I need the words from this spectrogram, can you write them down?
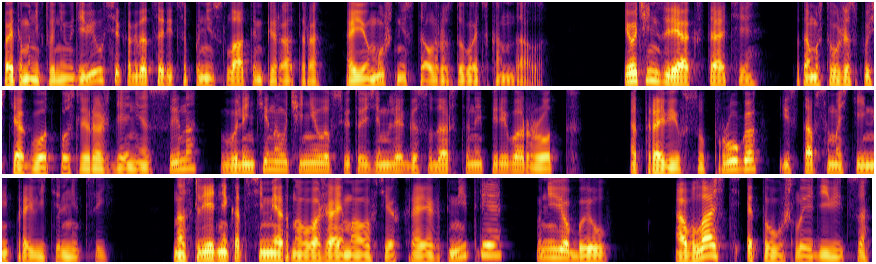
Поэтому никто не удивился, когда царица понесла от императора, а ее муж не стал раздувать скандала. И очень зря, кстати, потому что уже спустя год после рождения сына Валентина учинила в Святой Земле государственный переворот, отравив супруга и став самостийной правительницей. Наследник от всемерно уважаемого в тех краях Дмитрия у нее был. А власть эта ушлая девица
